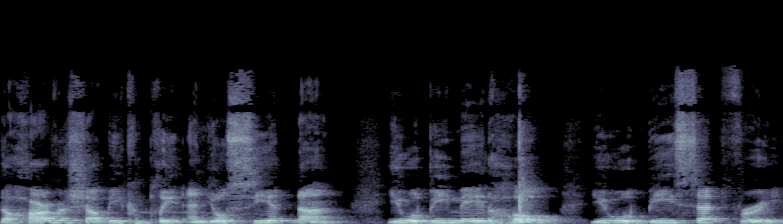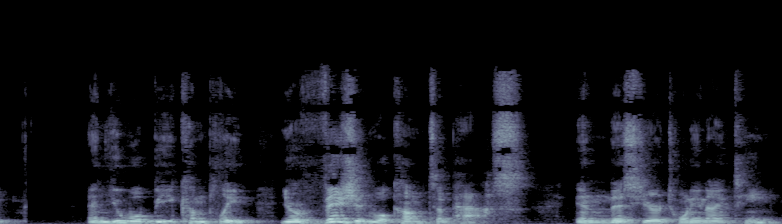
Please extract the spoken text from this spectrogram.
the harvest shall be complete and you'll see it done. You will be made whole. You will be set free and you will be complete. Your vision will come to pass in this year 2019.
